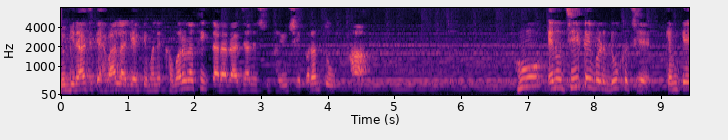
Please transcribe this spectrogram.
યોગીરાજ કહેવા લાગ્યા કે, મને ખબર નથી તારા રાજાને શું થયું છે, પરંતુ હા, હું એનું જે કંઈ પણ દુઃખ છે કેમ કે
